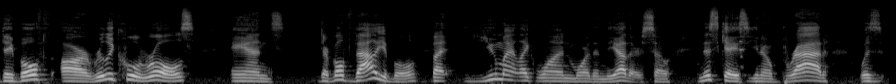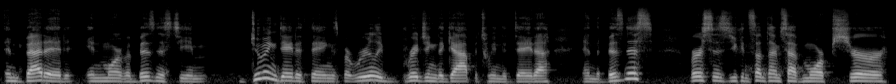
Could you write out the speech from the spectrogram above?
they both are really cool roles and they're both valuable, but you might like one more than the other. So in this case, you know, Brad was embedded in more of a business team doing data things, but really bridging the gap between the data and the business versus you can sometimes have more pure,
